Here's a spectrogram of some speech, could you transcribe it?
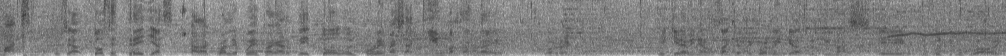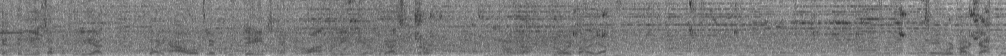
máximos, o sea, dos estrellas a la cual le puedes pagar de todo. El problema es a quién vas a traer. Correcto. Que quiera venir a Los Ángeles. Recuerden que las últimas, eh, los últimos jugadores que han tenido esa posibilidad, Dwight Howard, LeBron James, Carmelo Anthony, dijeron gracias, pero No, voy para allá. Hayward marcando.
